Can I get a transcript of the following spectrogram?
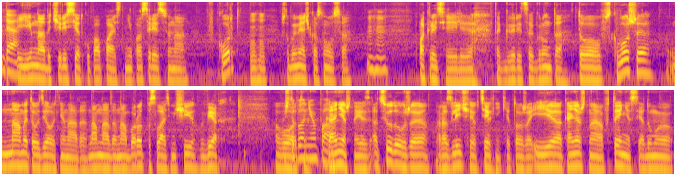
Да. и им надо через сетку попасть непосредственно в корт, Мгм. чтобы мяч коснулся Мгм. покрытия или, так говорится, грунта, то в сквоше нам этого делать не надо. Нам надо, наоборот, посылать мячи вверх. Вот. Чтобы он не упал. Конечно, и отсюда уже различия в технике тоже. И, конечно, в теннис, я думаю,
